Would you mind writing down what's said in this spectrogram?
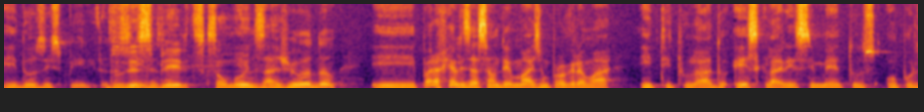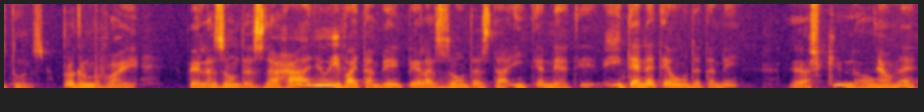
e dos espíritos. Dos amigos, espíritos, né? que são muitos. Que nos né? ajudam. E para a realização de mais um programa intitulado Esclarecimentos Oportunos. O programa vai pelas ondas da rádio e vai também pelas ondas da internet. Internet é onda também? Eu acho que não. Não, né?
